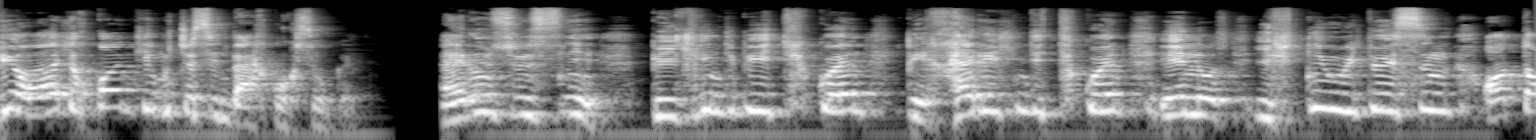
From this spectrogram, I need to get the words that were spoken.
Би ойлгохгүй тийм учраас энэ байхгүй гэсэн үг гэдэг ариун сүнсний бэлгэнд би итгэхгүй байна. Би хариланд итгэхгүй байна. Энэ бол эртний үед байсан, одоо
